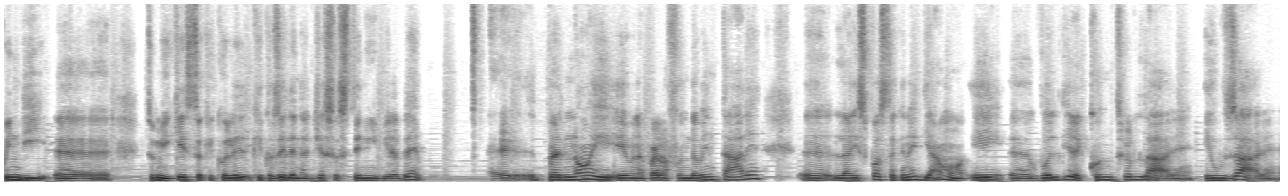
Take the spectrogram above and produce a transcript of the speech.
Quindi eh, tu mi hai chiesto che, che cos'è l'energia sostenibile. Beh, eh, per noi è una parola fondamentale, eh, la risposta che noi diamo è, eh, vuol dire controllare e usare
